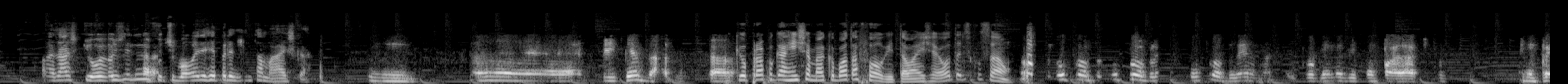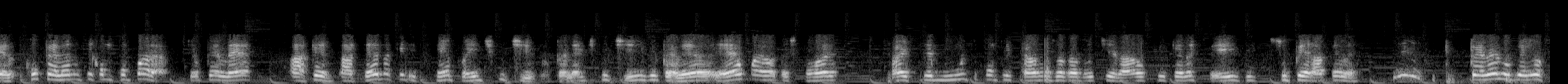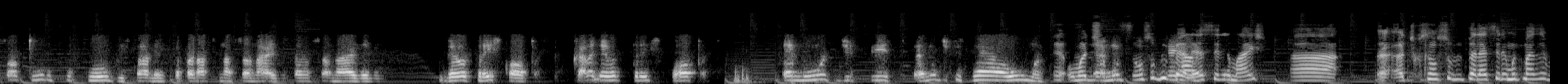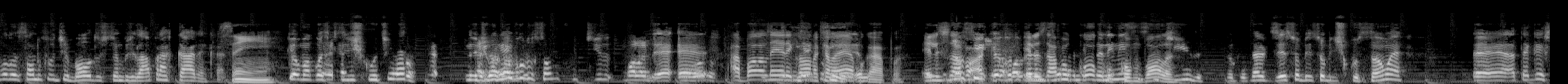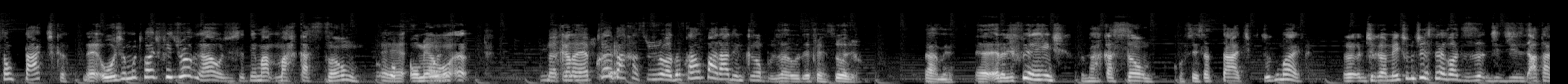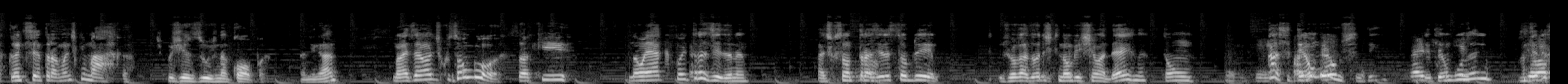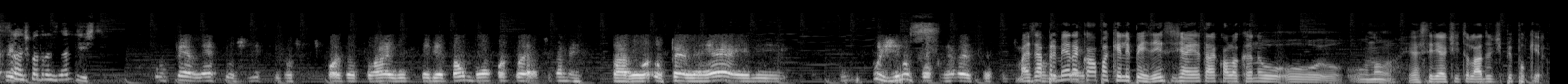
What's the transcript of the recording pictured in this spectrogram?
Mas acho que hoje ele no futebol ele representa mais, cara. Hum, é bem pesado. Cara. Porque o próprio Garrincha é maior que o Botafogo, então aí já é outra discussão. O, pro, o, problema, o problema, o problema de comparar, tipo, com o Pelé, com o Pelé não tem como comparar, porque o Pelé, até, até naquele tempo, é indiscutível. O Pelé é indiscutível, o Pelé é o maior da história. Vai ser muito complicado um jogador tirar o que o Pelé fez e superar Pelé. E o Pelé não ganhou só tudo por clubes, sabe? Em campeonatos nacionais internacionais. Ele ganhou três Copas. O cara ganhou três Copas. É muito difícil. É muito difícil ganhar uma. É, uma discussão sobre o Pelé seria mais a. A discussão sobre o Pelé seria muito mais a evolução do futebol dos tempos de lá pra cá, né, cara? Sim. Porque uma coisa que se discute é. Não digo nem a evolução do sentido. Bola de É, é. A bola nem era igual naquela eu- época, rapaz. Eles Não, usavam, sim, eu- eu- eles usavam o não é coco nem como bola. sentido. O que eu quero dizer sobre, sobre discussão é, é até questão tática. né? Hoje é muito mais difícil de jogar. Hoje você tem uma marcação, é, homem a. Naquela época, a marcação do jogador ficava parado em campo, os defensores. Sabe? É, Era diferente. Marcação, consciência tática e tudo mais. Antigamente não tinha esse negócio de, de- de atacante centroavante que marca. Tipo Jesus na Copa, tá ligado? Mas é uma discussão boa. Só que não é a que foi trazida, né? A discussão trazida é sobre jogadores que não vestiam a 10, né? Então, ah, você tem eu- alguns. Você tem, é tem alguns aí Eu interessantes pra trazer a lista. o Pelé surgisse nos futebols atuais, ele seria tão bom quanto era antigamente. Sabe, o Pelé, ele fugindo um pouco, né? Mas a primeira. Copa que ele perdesse já ia estar colocando o, o, o já seria o titulado de pipoqueiro.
